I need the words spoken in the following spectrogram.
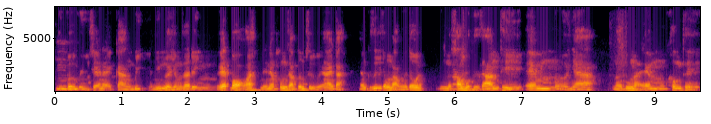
Thì ừ, vợ mình sẽ lại càng bị những người trong gia đình ghét bỏ á nên em không dám tâm sự với ai cả. Em cứ giữ trong lòng với tôi. Nhưng mà sau một thời gian thì em ở nhà nói chung là em không thể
